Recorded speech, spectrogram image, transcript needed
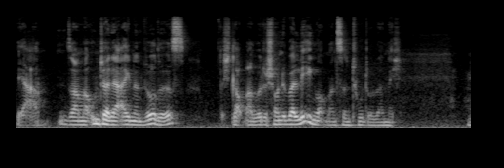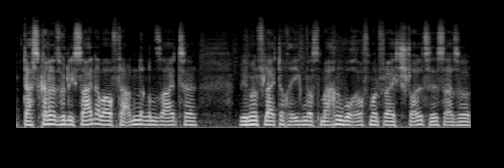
ja, sagen wir mal, unter der eigenen Würde ist. Ich glaube, man würde schon überlegen, ob man es dann tut oder nicht. Das kann natürlich sein, aber auf der anderen Seite will man vielleicht auch irgendwas machen, worauf man vielleicht stolz ist. Also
